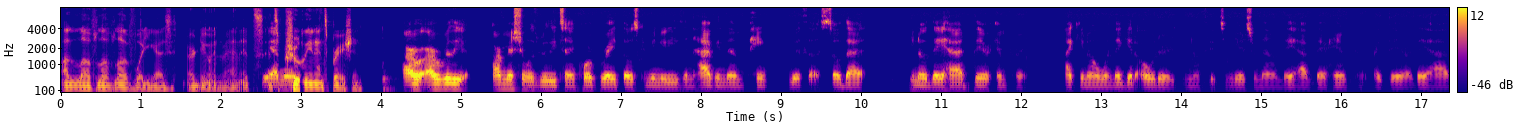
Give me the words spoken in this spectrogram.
i love love love what you guys are doing man. It's yeah, it's man, truly an inspiration. Our, our really our mission was really to incorporate those communities and having them paint with us so that you know they had their imprint. Like you know when they get older you know 15 years from now they have their handprint right there they have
